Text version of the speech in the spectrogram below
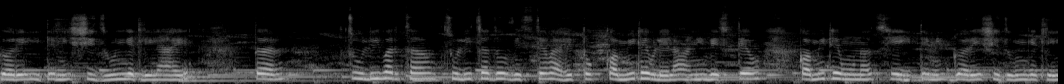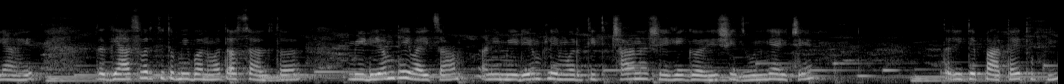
गरे इथे मी शिजवून घेतलेले आहेत. तर चुलीवरचा चुलीचा जो विस्तेव आहे तो कमी ठेवलेला आणि विस्तेव कमी ठेवूनच हे इथे मी गरे शिजवून घेतलेले आहेत. जर गॅसवरती तुम्ही बनवत असाल तर मीडियम ठेवायचा आणि मीडियम फ्लेमवरती छान असे हे गरे शिजवून घ्यायचे. तर इथे पाहताय तुम्ही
